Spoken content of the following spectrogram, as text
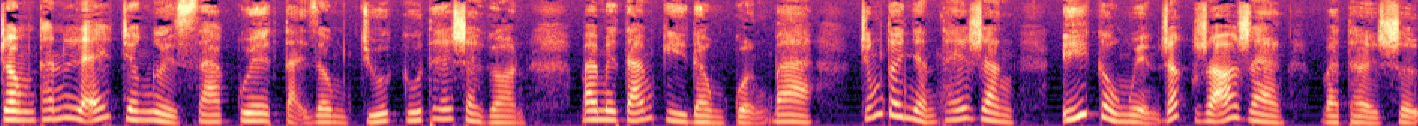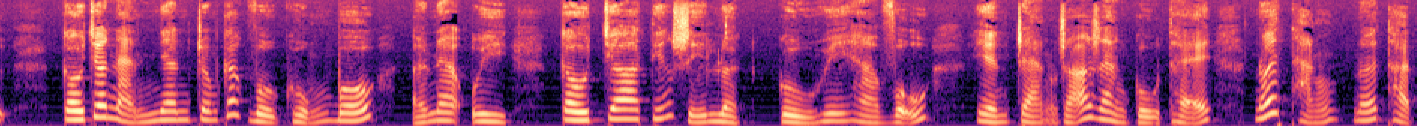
Trong thánh lễ cho người xa quê tại dòng Chúa Cứu Thế Sài Gòn, 38 kỳ đồng quận 3, chúng tôi nhận thấy rằng ý cầu nguyện rất rõ ràng và thời sự, cầu cho nạn nhân trong các vụ khủng bố ở Na Uy, cầu cho tiến sĩ luật Cù Huy Hà Vũ, hiện trạng rõ ràng cụ thể, nói thẳng, nói thật,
